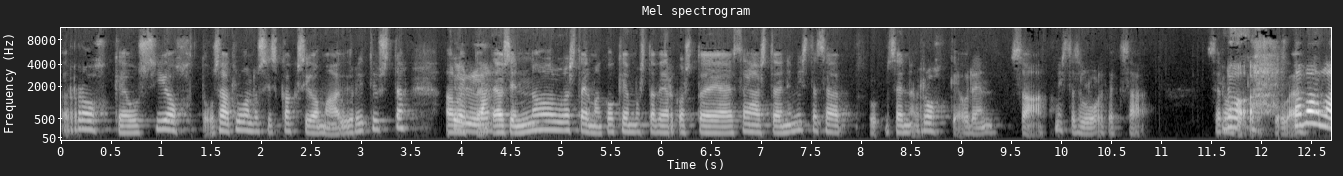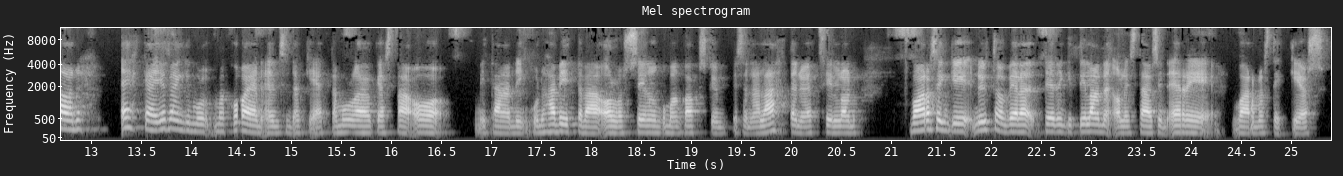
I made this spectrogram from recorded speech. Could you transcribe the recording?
rohkeus johtuu? Sä oot luonut siis kaksi omaa yritystä, aloittaa täysin nollasta, ilman kokemusta, verkostoja ja säästöjä, niin mistä sä sen rohkeuden saat? Mistä sä luulet, että sä se no, tulee? tavallaan ehkä jotenkin mä koen ensinnäkin, että mulla ei oikeastaan ole mitään niin kuin hävittävää ollut silloin, kun mä oon kaksikymppisenä lähtenyt, että silloin varsinkin, nyt on vielä tietenkin tilanne olisi täysin eri varmastikin, jos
